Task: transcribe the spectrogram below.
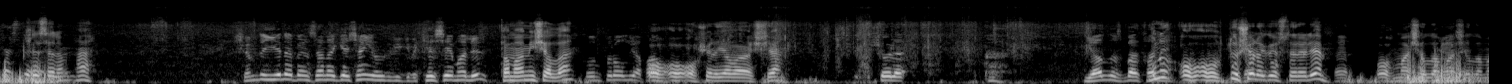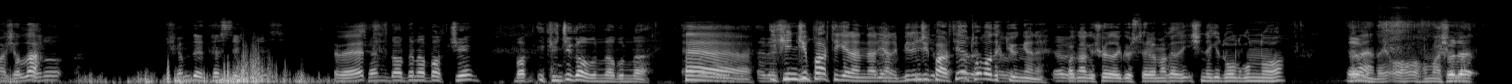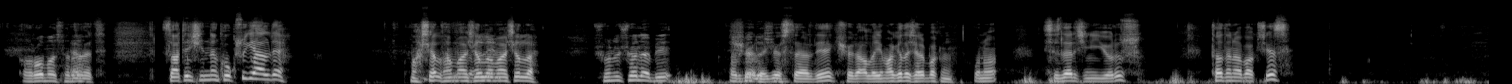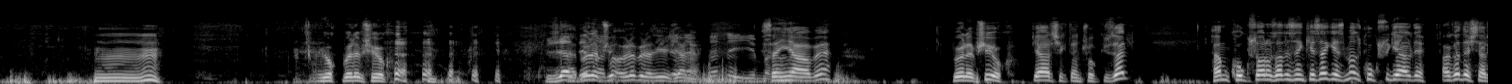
Kestim. Keselim. Heh. Şimdi yine ben sana geçen yılki gibi keseyim Halil. Tamam inşallah. Kontrol yapalım. Oh oh oh şöyle yavaşça. Şöyle. Yalnız bak Halil. Bunu oh oh dur şöyle gösterelim. Heh. Oh maşallah Yani maşallah maşallah. Bunu şimdi test edeceğiz. Evet. Sen tadına bakacaksın. Bak ikinci kavunla bunlar. He. Evet, ikinci, ikinci- parti gelenler yani. Evet, Birinci partiye part- toladık evet, diyorsun yani. evet. Bakın şöyle de gösterelim arkadaşlar. İçindeki dolgunluğu. Değil Evet. mi? Oh oh maşallah. Şöyle aromasına. Evet. Zaten şimdiden kokusu geldi. Maşallah maşallah hani- maşallah. Şunu şöyle bir Şöyle arkadaşım, gösterdik. Şöyle alayım arkadaşlar bakın. Bunu sizler için yiyoruz. Tadına bakacağız. Hmm. Yok böyle bir şey yok. Güzel Yani değil böyle mi bir şey öyle böyle değil Ben- yani. Ben, de yiyeyim. Sen ya abi. Böyle bir şey yok. Gerçekten çok güzel. Hem kokusu var zaten sen keser kesmez kokusu geldi. Arkadaşlar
